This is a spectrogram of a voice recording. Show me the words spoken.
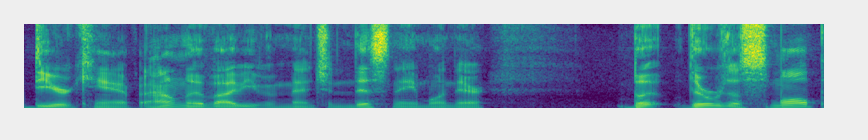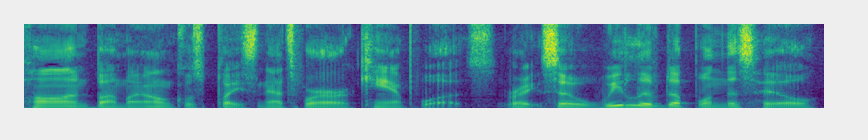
deer camp. I don't know if I've even mentioned this name on there, but there was a small pond by my uncle's place and that's where our camp was, right? So we lived up on this hill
